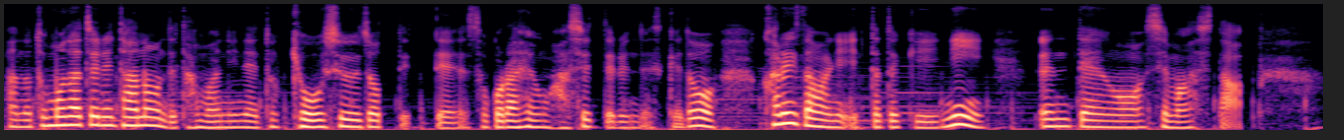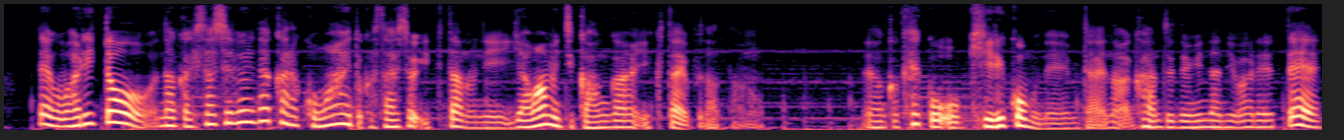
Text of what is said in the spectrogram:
あの友達に頼んでたまにね教習所って言ってそこら辺を走ってるんですけど軽井沢に行った時に運転をしました。で割となんか久しぶりだから怖いとか最初言ってたのに山道ガンガン行くタイプだったの。なんか結構切り込むねみたいな感じでみんなに言われて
